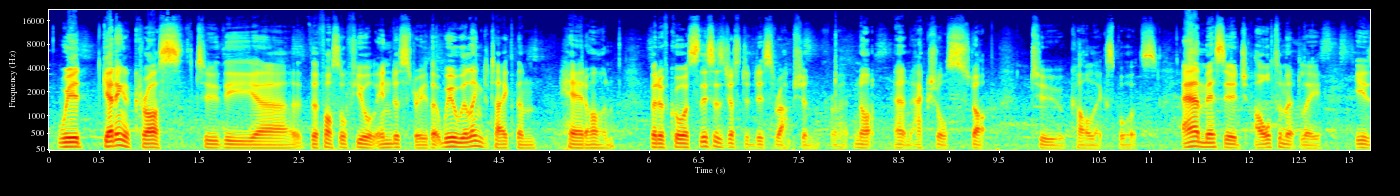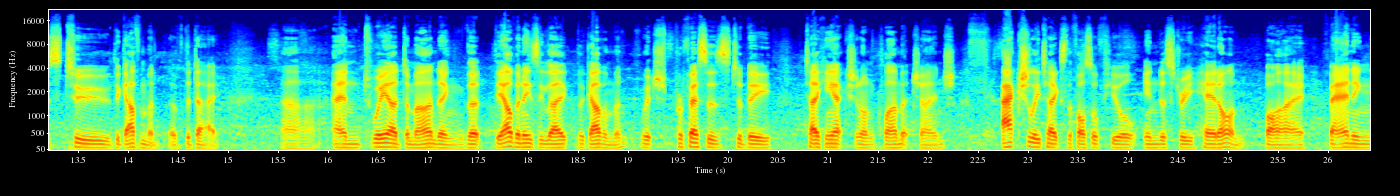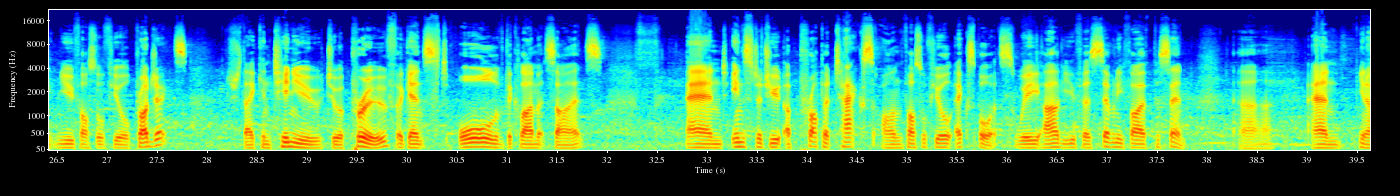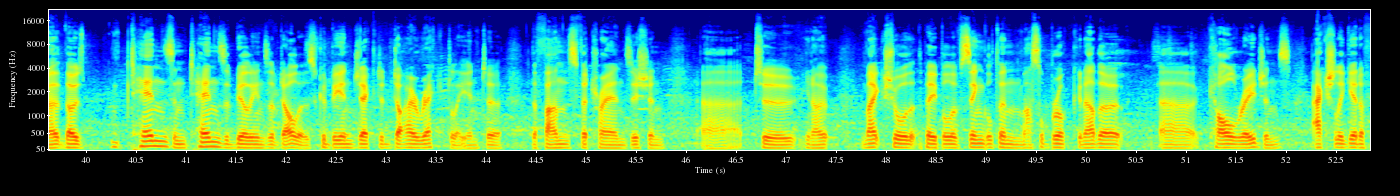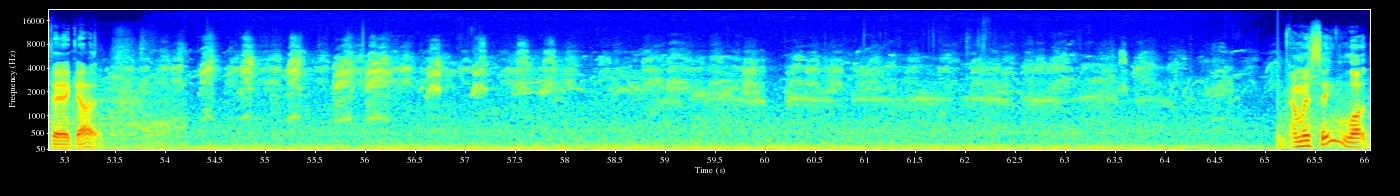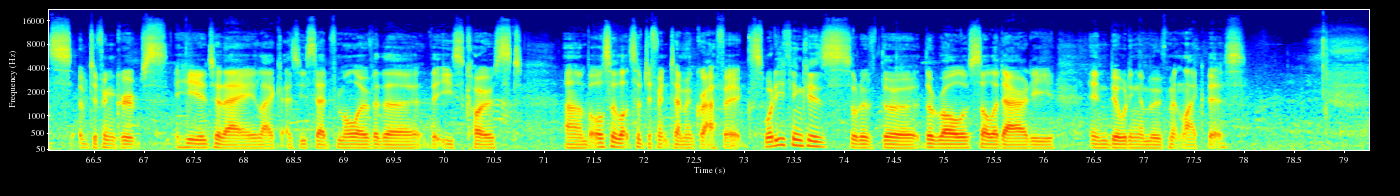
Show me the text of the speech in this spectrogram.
we're getting across to the uh, the fossil fuel industry that we're willing to take them head on. But of course, this is just a disruption, right? Not an actual stop to coal exports. Our message ultimately is to the government of the day. Uh, and we are demanding that the Albanese the government, which professes to be taking action on climate change, actually takes the fossil fuel industry head on by banning new fossil fuel projects, which they continue to approve against all of the climate science, and institute a proper tax on fossil fuel exports. We argue for 75%. Uh, and you know those tens and tens of billions of dollars could be injected directly into the funds for transition uh, to you know make sure that the people of Singleton, Muswellbrook, and other uh, coal regions actually get a fair go. And we're seeing lots of different groups here today, like as you said, from all over the, the East Coast, um, but also lots of different demographics. What do you think is sort of the, the role of solidarity in building a movement like this?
